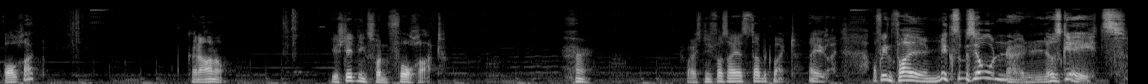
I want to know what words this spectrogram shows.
Vorrat? Keine Ahnung. Hier steht nichts von Vorrat. Weiß nicht, was er jetzt damit meint. Na egal. Auf jeden Fall, nächste Mission. Los geht's.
